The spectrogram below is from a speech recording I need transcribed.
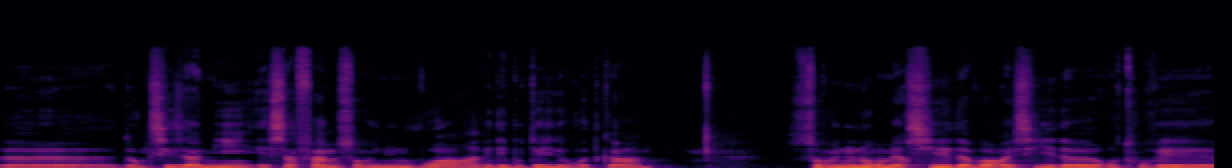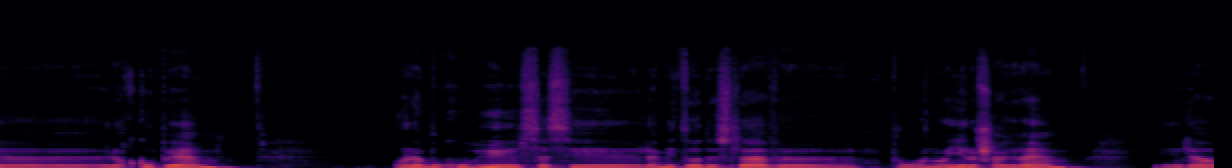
donc, ses amis et sa femme sont venus nous voir avec des bouteilles de vodka. Sont venus nous remercier d'avoir essayé de retrouver leurs copains. On a beaucoup bu, ça c'est la méthode slave pour noyer le chagrin. Et là,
